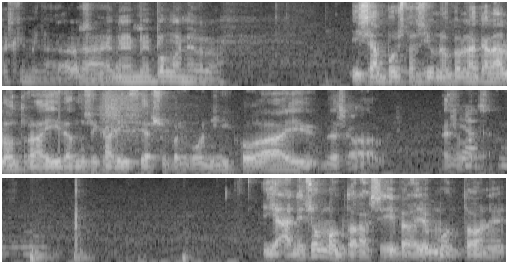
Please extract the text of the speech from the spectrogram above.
Es que mira, Claro, verdad, sí. me, me pongo negro. Y se han puesto así uno con la cara al otro ahí, dándose caricias, súper bonito, ay, desagradable. Eso Y han hecho un montón así, pero hay un montón, ¿eh?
